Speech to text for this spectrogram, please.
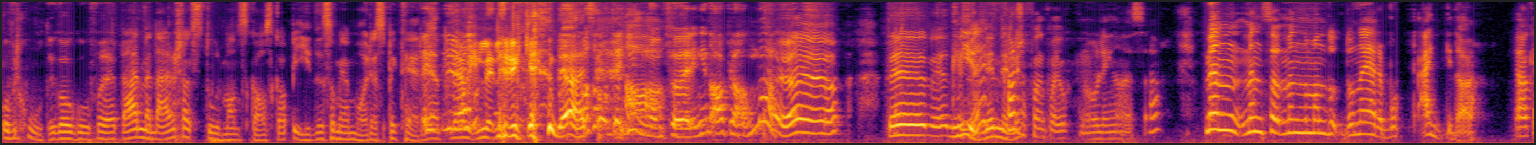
overhodet gå god for dette her, men det er en slags stormannsgalskap i det som jeg må respektere, enten jeg vil eller ikke. Det er Altså, det er gjennomføringen av planen, da. Ja, ja, ja. Det er nydelig. kunne nydelig. kanskje funnet på å gjort noe lignende. Så. Men, men, så, men når man donerer bort egg, da Ja, OK,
